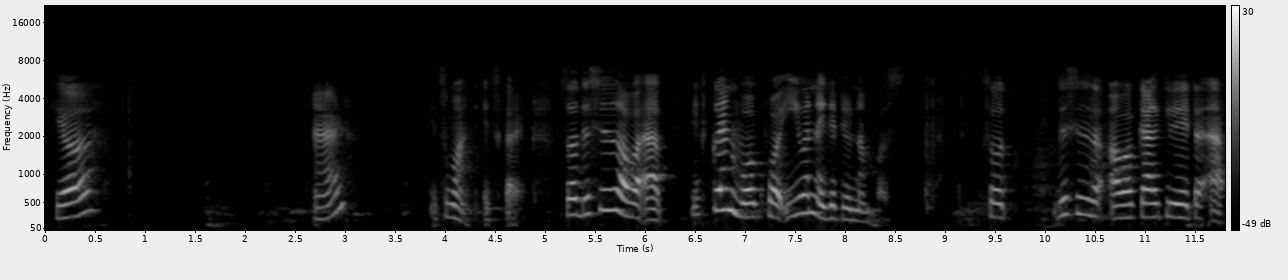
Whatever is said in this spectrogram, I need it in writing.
here add it's 1 it's correct. So this is our app. It can work for even negative numbers. So this is our calculator app.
